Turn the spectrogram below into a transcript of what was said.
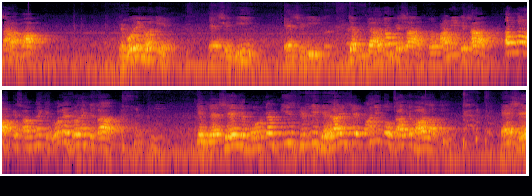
सारा बाप ये बोरिंग होती है। ऐसे ही ऐसे ही जब मुजाहिदों के साथ, कुर्बानी के साथ, अल्लाह के सामने के रोने ढोने के साथ कि जैसे ये मोटर तीस फीट की गहराई से पानी को उछाल के बाहर लाती है, ऐसे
